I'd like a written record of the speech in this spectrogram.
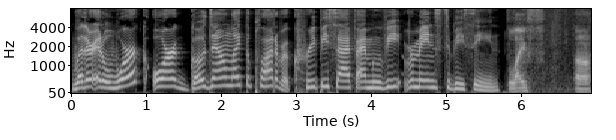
Whether it'll work or go down like the plot of a creepy sci fi movie remains to be seen. Life, uh,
